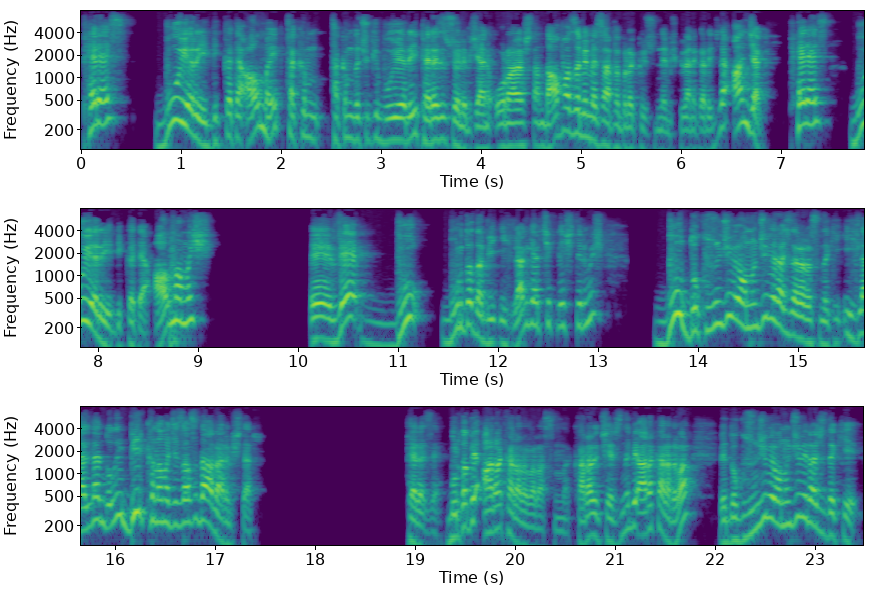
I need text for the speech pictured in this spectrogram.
Perez bu uyarıyı dikkate almayıp takım takımda çünkü bu uyarıyı Perez'e söylemiş. Yani o araçtan daha fazla bir mesafe bırakıyorsun demiş güvenlik aracıyla. Ancak Perez bu uyarıyı dikkate almamış e, ve bu burada da bir ihlal gerçekleştirmiş. Bu 9. ve 10. virajlar arasındaki ihlalden dolayı bir kınama cezası daha vermişler. Perez'e. Burada bir ara karar var aslında. Karar içerisinde bir ara karar var ve 9. ve 10. virajdaki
